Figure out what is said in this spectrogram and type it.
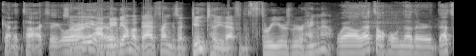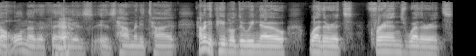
Kind of toxic. Or, Sorry, you I, maybe I'm a bad friend because I didn't tell you that for the three years we were hanging out. Well, that's a whole nother. That's a whole nother thing. Yeah. Is is how many time, how many people do we know? Whether it's friends, whether it's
